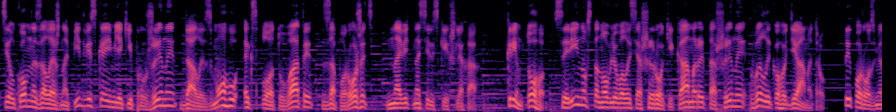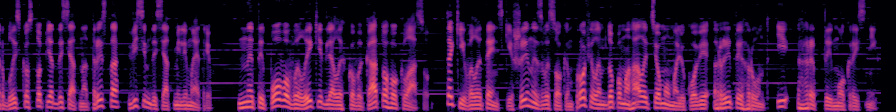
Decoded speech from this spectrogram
цілком незалежна підвіска і м'які пружини дали змогу експлуатувати запорожець навіть на сільських шляхах. Крім того, серійно встановлювалися широкі камери та шини великого діаметру. типорозмір близько 150 на 380 мм. Нетипово великі для легковика того класу. Такі велетенські шини з високим профілем допомагали цьому малюкові рити ґрунт і гребти мокрий сніг.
